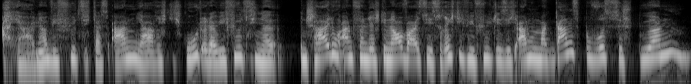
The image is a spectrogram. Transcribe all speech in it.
Ach ja, ne, wie fühlt sich das an? Ja, richtig gut. Oder wie fühlt sich eine Entscheidung an, von der ich genau weiß, sie ist richtig, wie fühlt die sich an, mal ganz bewusst zu spüren,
